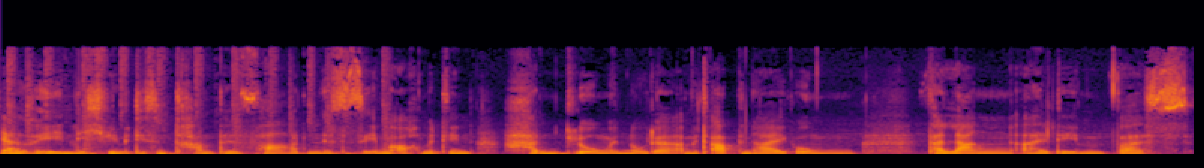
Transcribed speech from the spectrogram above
Ja, so ähnlich wie mit diesen Trampelfaden ist es eben auch mit den Handlungen oder mit Abneigungen, Verlangen, all dem, was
